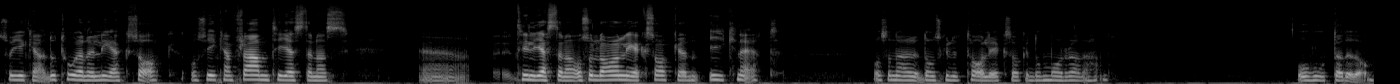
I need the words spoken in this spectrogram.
så gick han, då tog han en leksak och så gick han fram till gästernas eh, till gästerna och så la han leksaken i knät. Och så när de skulle ta leksaken då morrade han. Och hotade dem.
